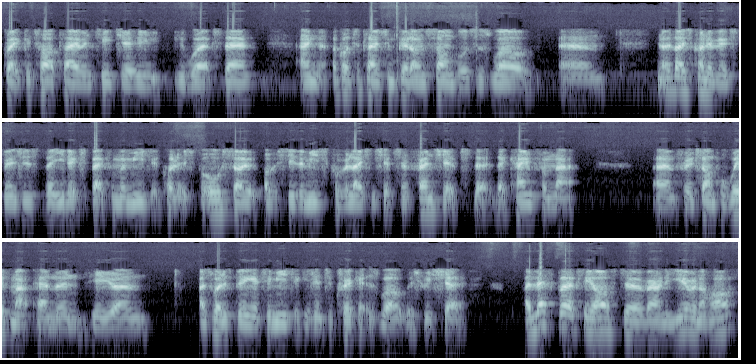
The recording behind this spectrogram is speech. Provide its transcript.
great guitar player and teacher who who works there, and I got to play in some good ensembles as well. Um, you know those kind of experiences that you'd expect from a music college, but also obviously the musical relationships and friendships that that came from that. Um, for example, with Matt Penman, who um, as well as being into music, is into cricket as well, which we share. I left Berklee after around a year and a half.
